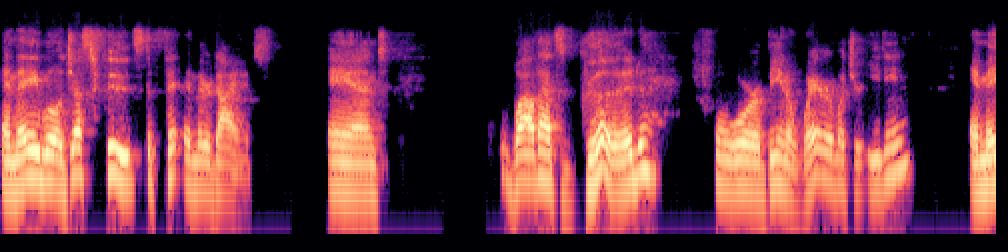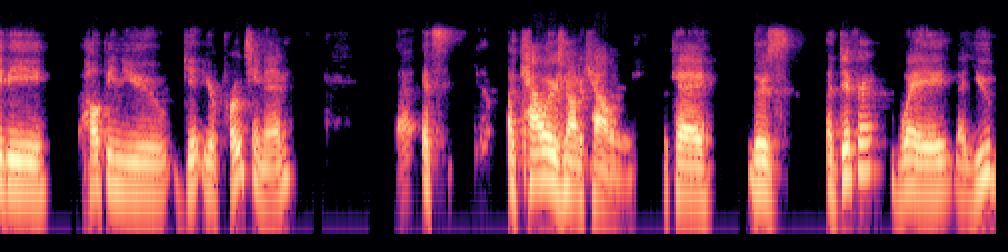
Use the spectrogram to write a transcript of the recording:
And they will adjust foods to fit in their diets. And while that's good for being aware of what you're eating and maybe helping you get your protein in, uh, it's a calorie is not a calorie, okay? There's a different way that you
